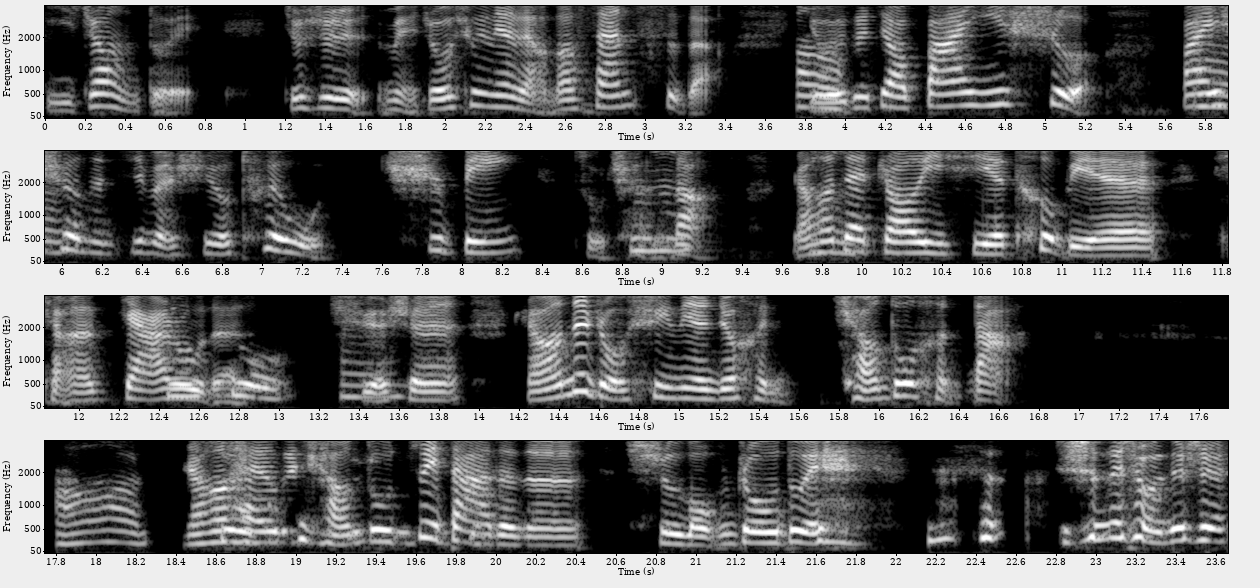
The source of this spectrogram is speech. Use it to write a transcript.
仪仗队，就是每周训练两到三次的。有一嗯个叫八一社，八一嗯社呢基本是由退伍士兵组成嗯的，然后嗯再招一些特别想要加入的学生，然后那种训练就很强度很大，啊，然后还有个强度最大的呢是龙舟队，就是那种就是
